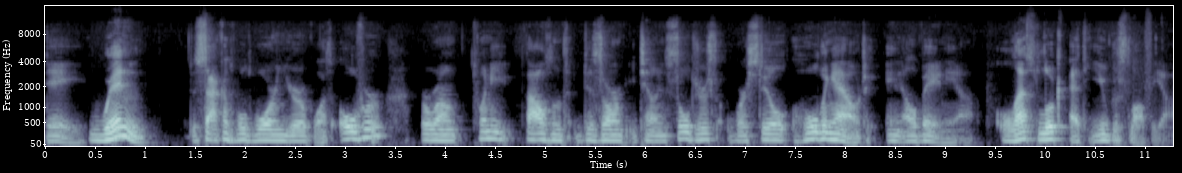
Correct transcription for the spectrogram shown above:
day. When the Second World War in Europe was over, around 20,000 disarmed Italian soldiers were still holding out in Albania. Let's look at Yugoslavia.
